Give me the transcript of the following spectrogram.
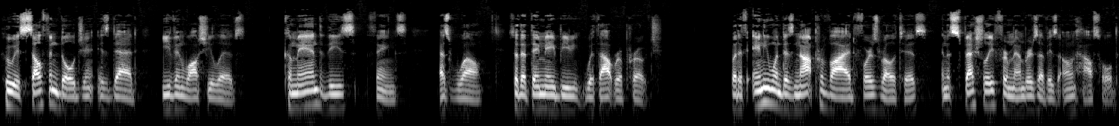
who is self indulgent is dead even while she lives. Command these things as well, so that they may be without reproach. But if anyone does not provide for his relatives, and especially for members of his own household,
